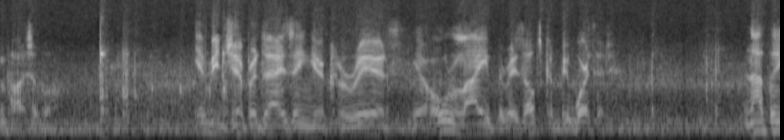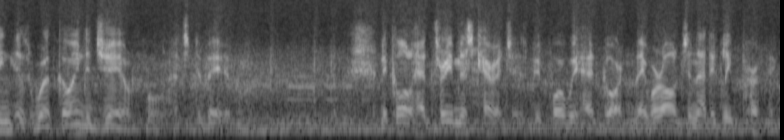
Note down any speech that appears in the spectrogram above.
Impossible. You'd be jeopardizing your career, your whole life. The results could be worth it. Nothing is worth going to jail for. That's debatable. Nicole had three miscarriages before we had Gordon. They were all genetically perfect,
